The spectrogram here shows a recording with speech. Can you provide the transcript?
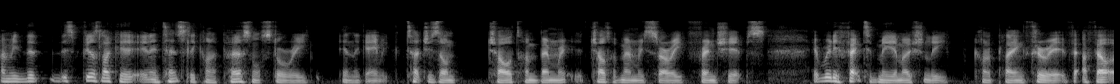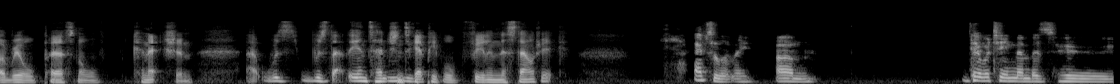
I mean, th this feels like a, an intensely kind of personal story in the game. It touches on childhood memory, childhood memories, sorry, friendships. It really affected me emotionally, kind of playing through it. I felt a real personal connection. Uh, was was that the intention to get people feeling nostalgic? Absolutely. Um, there were team members who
